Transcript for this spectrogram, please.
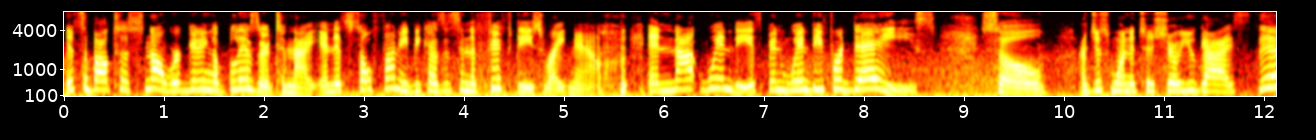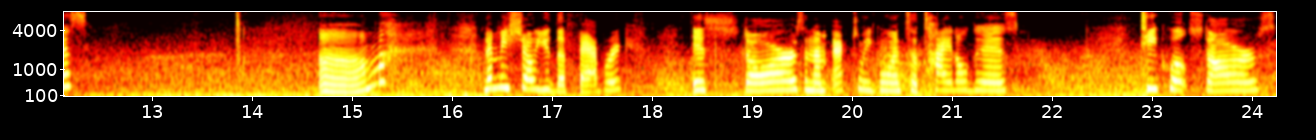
it's about to snow. We're getting a blizzard tonight. And it's so funny because it's in the 50s right now. and not windy. It's been windy for days. So I just wanted to show you guys this. Um, let me show you the fabric. It's stars and I'm actually going to title this T-Quilt Stars.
